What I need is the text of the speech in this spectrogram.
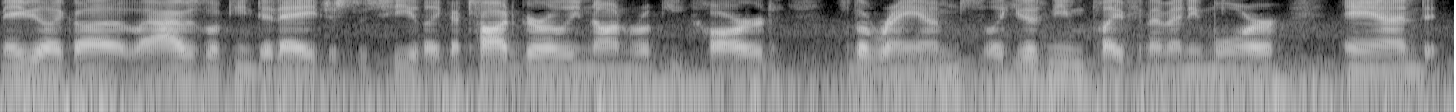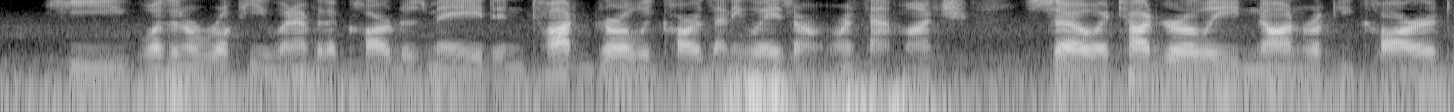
maybe like a like I was looking today just to see like a Todd Gurley non-rookie card for the Rams. Like he doesn't even play for them anymore and he wasn't a rookie whenever the card was made, and Todd Gurley cards, anyways, aren't worth that much. So a Todd Gurley non-rookie card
